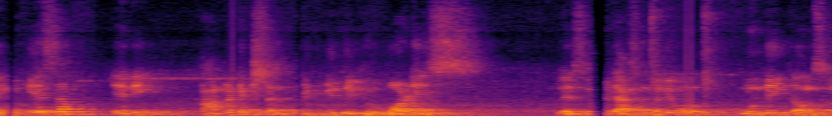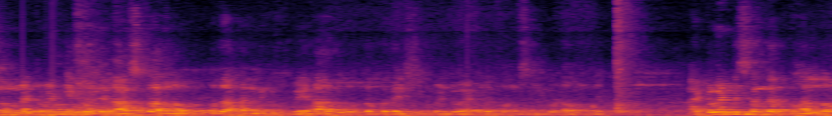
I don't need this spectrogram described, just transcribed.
in case of any contradiction between the two bodies legislative assembly ఉండి కౌన్సిల్ ఉన్నటువంటి కొన్ని రాష్ట్రాల్లో ఉదాహరణకి బీహార్ ఉత్తరప్రదేశ్ ఇటువంటి వాటిలో కౌన్సిల్ కూడా ఉంది. అటువంటి సందర్భాల్లో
